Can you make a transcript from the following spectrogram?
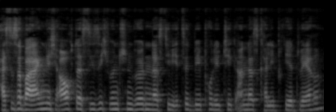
Heißt es aber eigentlich auch, dass Sie sich wünschen würden, dass die EZB-Politik anders kalibriert wäre?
